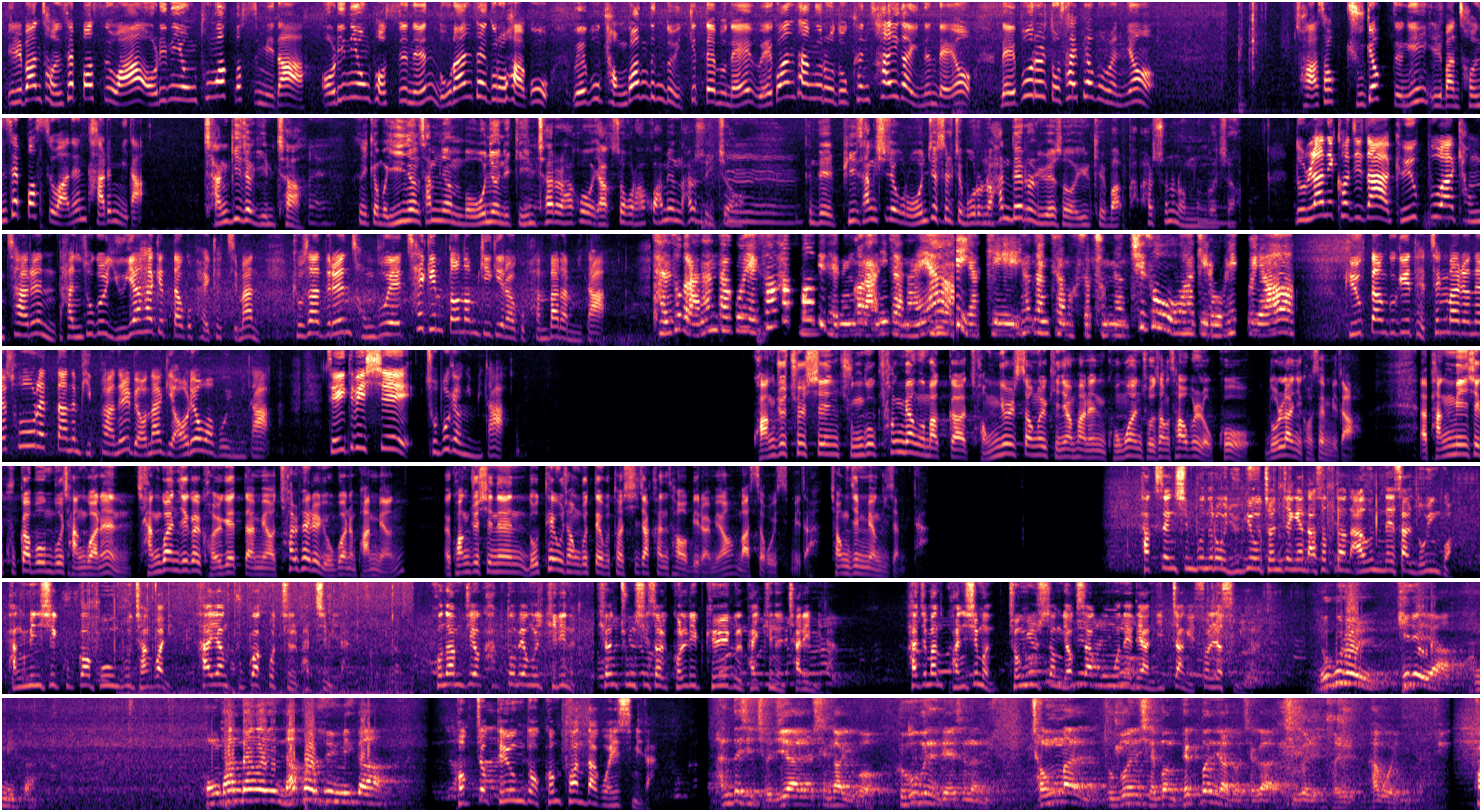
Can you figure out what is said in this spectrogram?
일반 전세버스와 어린이용 통학버스입니다. 어린이용 버스는 노란색으로 하고 외부 경광등도 있기 때문에 외관상으로도 큰 차이가 있는데요. 내부를 또 살펴보면요. 좌석 규격 등이 일반 전세버스와는 다릅니다. 장기적 임차. 그러니까 뭐 2년, 3년, 뭐 5년 이렇게 임차를 하고 약속을 하고 하면 할 수 있죠. 근데 비상시적으로 언제 쓸지 모르는 한 대를 위해서 이렇게 마- 할 수는 없는 거죠. 논란이 커지자 교육부와 경찰은 단속을 유예하겠다고 밝혔지만 교사들은 정부의 책임 떠넘기기라고 반발합니다. 단속을 안 한다고 해서 합법이 되는 건 아니잖아요. 약히 현장 참학습 전면 취소하기로 했고요. 교육당국이 대책 마련에 소홀했다는 비판을 면하기 어려워 보입니다. JTBC 조보경입니다. 광주 출신 중국 혁명음악가 정률성을 기념하는 공원 조성 사업을 놓고 논란이 거셉니다. 박민식 국가보훈부 장관은 장관직을 걸겠다며 철회를 요구하는 반면 광주시는 노태우 정부 때부터 시작한 사업이라며 맞서고 있습니다. 정진명 기자입니다. 학생 신분으로 6.25 전쟁에 나섰던 94살 노인과 박민식 국가보훈부 장관이 하얀 국가꽃을 바칩니다. 호남 지역 학도병을 기리는 현충시설 건립 계획을 밝히는 차례입니다. 하지만 관심은 정율성 역사공원에 대한 입장에 쏠렸습니다. 누구를 기려야 합니까? 공산당의 나팔수입니까? 법적 대응도 검토한다고 했습니다. 반드시 저지할 생각이고 그 부분에 대해서는 정말 두 번, 세 번, 백 번이라도 제가 직을 걸 각오입니다.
